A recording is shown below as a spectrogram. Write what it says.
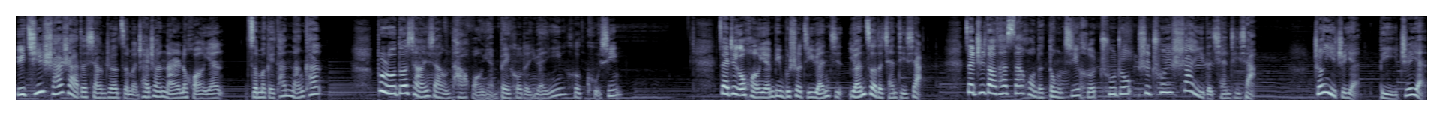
与其傻傻的想着怎么拆穿男人的谎言，怎么给他难堪，不如多想一想他谎言背后的原因和苦心。在这个谎言并不涉及原则原则的前提下。在知道他撒谎的动机和初衷是出于善意的前提下，睁一只眼闭一只眼，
